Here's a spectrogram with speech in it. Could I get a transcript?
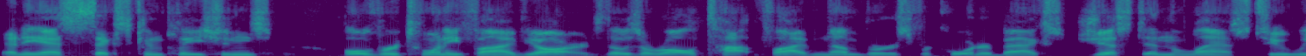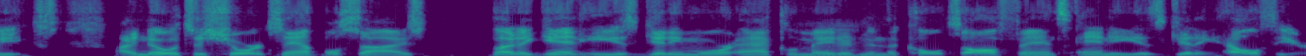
and he has six completions over 25 yards. Those are all top five numbers for quarterbacks just in the last two weeks. I know it's a short sample size, but again, he is getting more acclimated mm. in the Colts offense and he is getting healthier.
